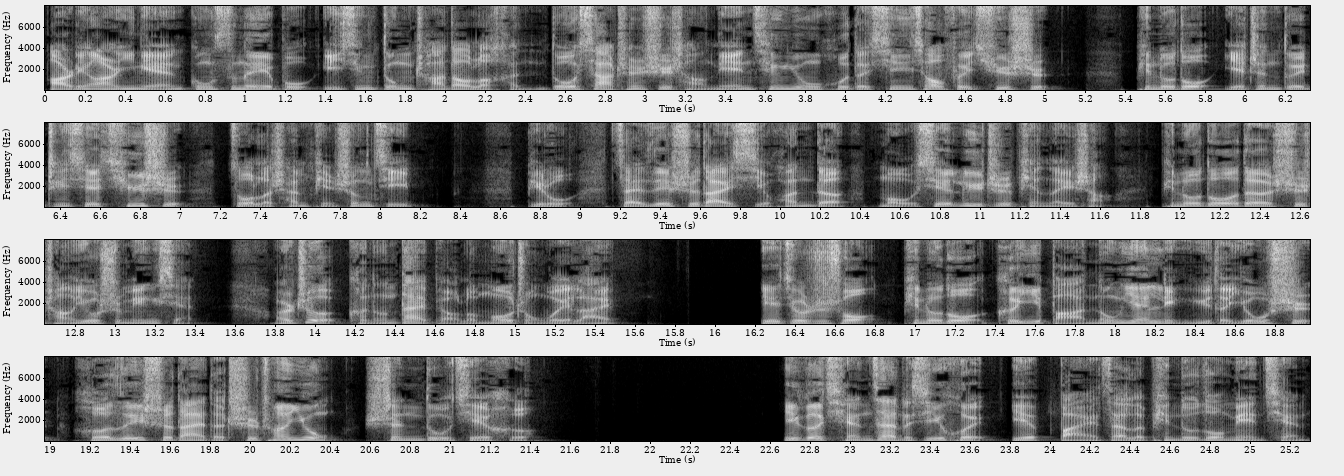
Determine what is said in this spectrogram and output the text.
二零二一年公司内部已经洞察到了很多下沉市场年轻用户的新消费趋势，拼多多也针对这些趋势做了产品升级。比如在 Z 世代喜欢的某些绿植品类上，拼多多的市场优势明显，而这可能代表了某种未来。也就是说，拼多多可以把农研领域的优势和 Z 世代的吃穿用深度结合。一个潜在的机会也摆在了拼多多面前。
